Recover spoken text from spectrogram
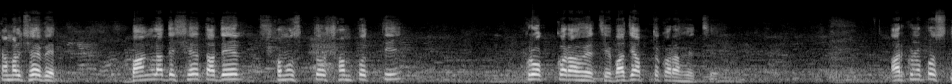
কামাল সাহেবের বাংলাদেশে তাদের সমস্ত সম্পত্তি ক্রোক করা হয়েছে, বাজেয়াপ্ত করা হয়েছে। আর কোনো প্রশ্ন?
